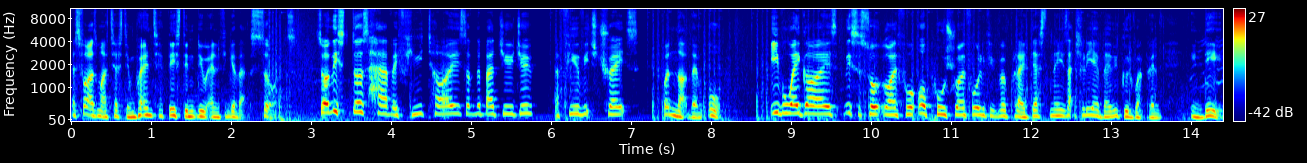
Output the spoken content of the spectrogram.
As far as my testing went, this didn't do anything of that sort. So this does have a few ties of the bad juju, a few of its traits, but not them all. Either way guys, this assault rifle or pulse rifle if you've ever played Destiny is actually a very good weapon indeed.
